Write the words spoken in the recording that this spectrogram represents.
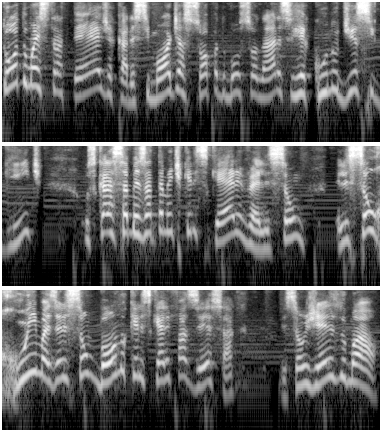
toda uma estratégia, cara. Esse mod a sopa do Bolsonaro, esse recuo no dia seguinte. Os caras sabem exatamente o que eles querem, velho. Eles são, eles são ruins, mas eles são bons no que eles querem fazer, saca? Eles são gênios do mal.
